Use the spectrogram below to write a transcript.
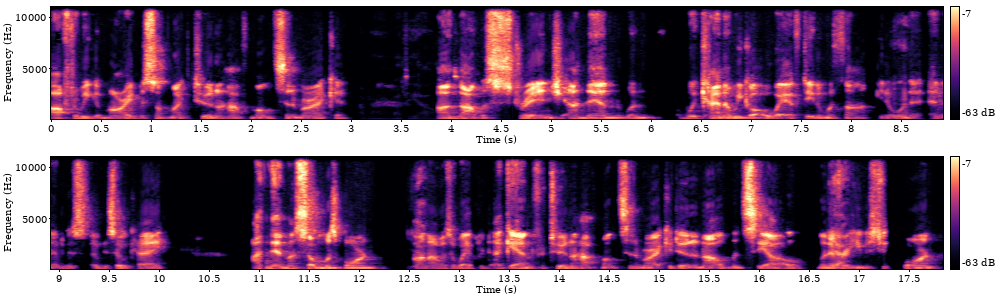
after we got married was something like two and a half months in America. And that was strange. And then when we kind of we got a way of dealing with that, you know, and it and it was it was okay. And then my son was born, yeah. and I was away for, again for two and a half months in America doing an album in Seattle whenever yeah. he was just born.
